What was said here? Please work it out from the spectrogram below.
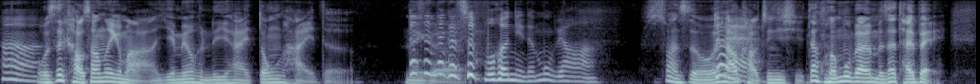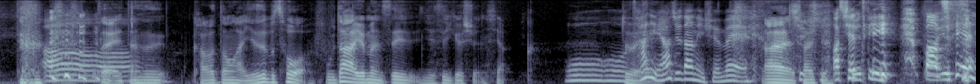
嗯，我是考上那个嘛，也没有很厉害，东海的、但是那个是符合你的目标啊。算是我对想要考经济系，但我的目标原本在台北，哦，对，但是考到东海也是不错，福大原本是也是一个选项，哦，对差点要去当你学妹哎，差点哦，学弟，抱歉。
